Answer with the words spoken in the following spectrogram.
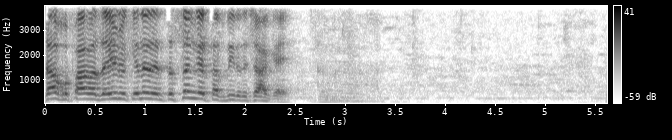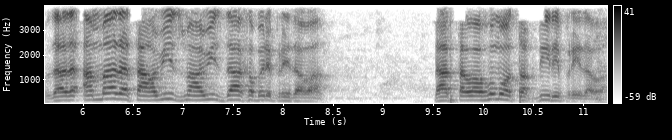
دا خو په غزاینو کې نه د څنګه تقدیر د چا کوي دا د اما د تعویز معویز دا خبره پرې داوا دا توهم او تقدیر پرې داوا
